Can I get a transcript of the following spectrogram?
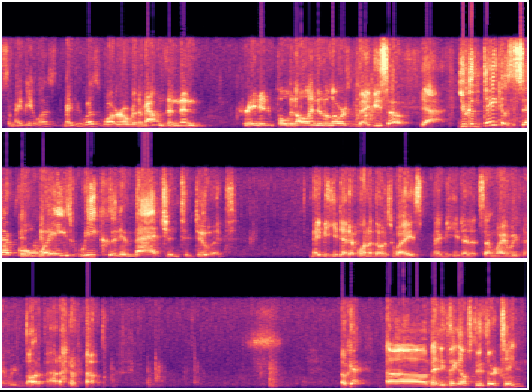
so maybe it was, maybe it was water over the mountains and then created and pulled it all into the lower. Maybe so, yeah. You can think of several ways we could imagine to do it. Maybe he did it one of those ways. Maybe he did it some way we've never even thought about. I don't know. Okay. Um, anything else through 13?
